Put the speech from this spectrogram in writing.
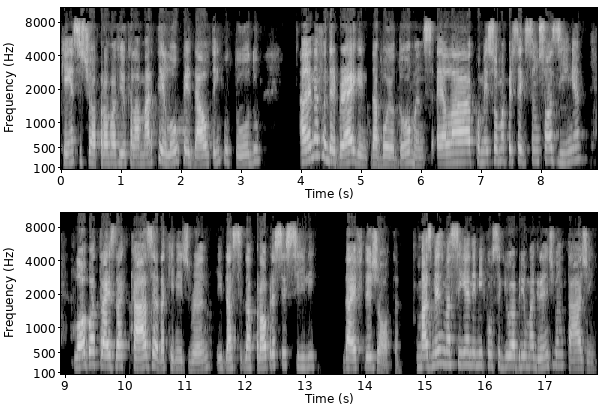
Quem assistiu à prova viu que ela martelou o pedal o tempo todo a Anna van der Breggen, da Boyle Domans, ela começou uma perseguição sozinha, logo atrás da casa da Kennedy Run e da, da própria Cecily, da FDJ. Mas mesmo assim, a Nemi conseguiu abrir uma grande vantagem.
